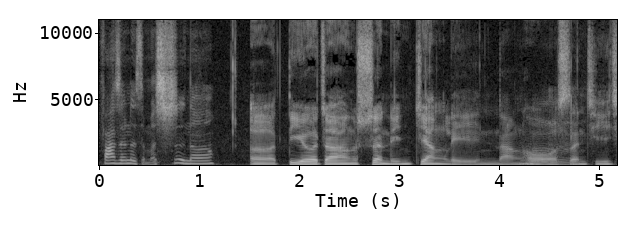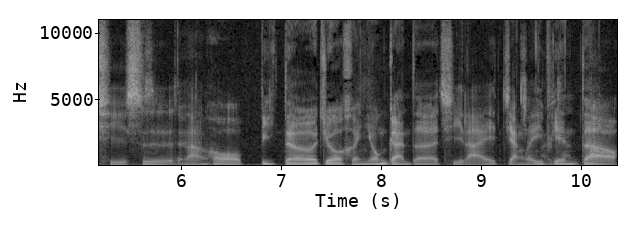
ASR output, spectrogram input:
发生了什么事呢？呃，第二章圣灵降临，然后神机骑士，然后彼得就很勇敢的起来讲了一篇道，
